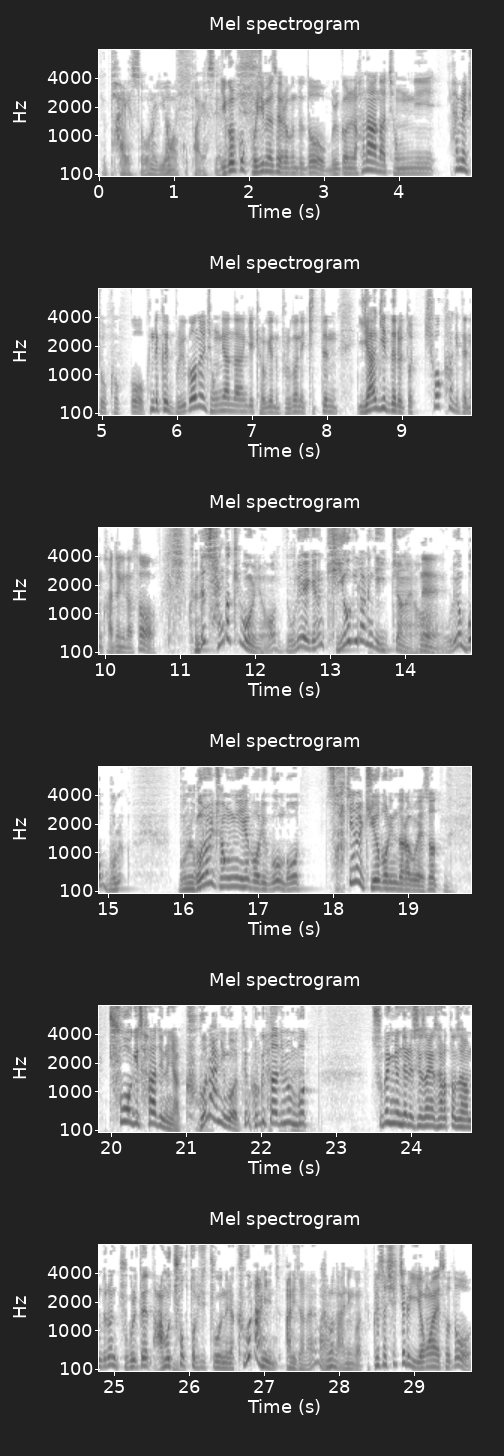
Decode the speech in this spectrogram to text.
이거 봐야겠어. 오늘 이 영화 꼭 봐야겠어요. 이걸 꼭 보시면서 여러분들도 물건을 하나하나 정리하면 좋겠고, 근데 그 물건을 정리한다는 게 결국에는 물건에 깃든 이야기들을 또 추억하게 되는 과정이라서, 근데 생각해 보면요, 우리에게는 기억이라는 게 있잖아요. 네. 우리가 뭐 물, 물건을 정리해 버리고 뭐 사진을 지워 버린다라고 해서 음. 추억이 사라지느냐? 그건 아닌 것 같아요. 그렇게 따지면 뭐 수백 년 전에 세상에 살았던 사람들은 죽을 때 아무 추억도 없이 죽었느냐? 그건 아니 아니잖아요. 그건 아닌 것 같아요. 그래서 실제로 이 영화에서도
